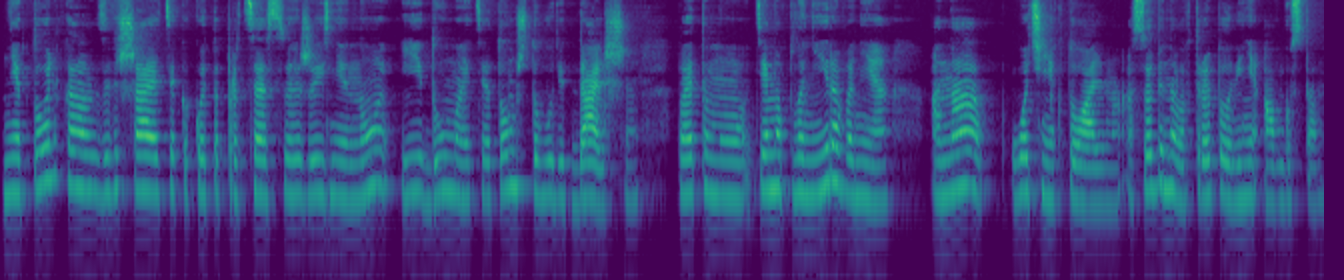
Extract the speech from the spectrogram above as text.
не только завершаете какой-то процесс в своей жизни, но и думаете о том, что будет дальше. Поэтому тема планирования, она очень актуальна, особенно во второй половине августа.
